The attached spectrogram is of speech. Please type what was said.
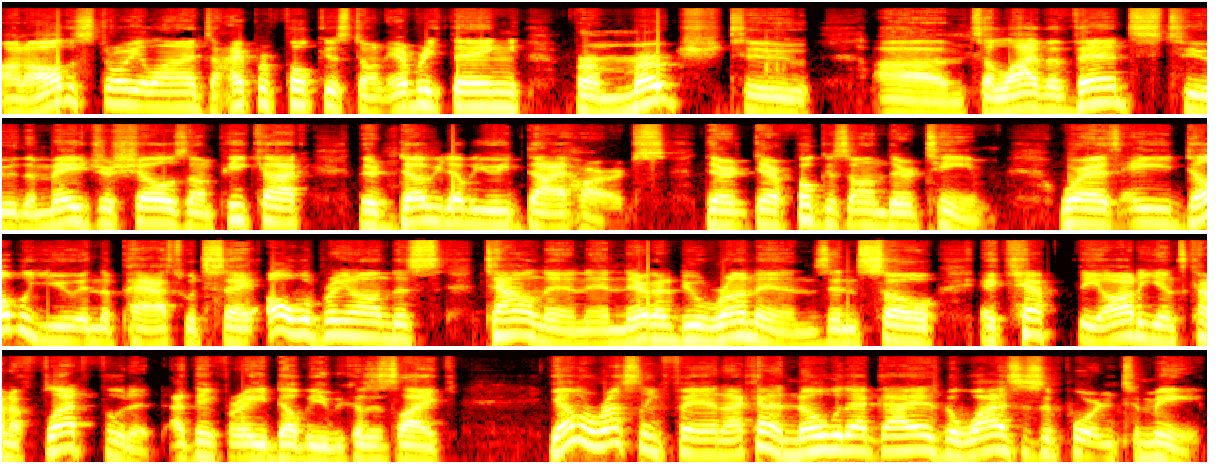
on all the storylines, hyper focused on everything from merch to um, to live events to the major shows on Peacock. They're WWE diehards. They're they're focused on their team. Whereas AEW in the past would say, "Oh, we're bringing on this talent in, and they're going to do run-ins," and so it kept the audience kind of flat-footed. I think for AEW because it's like yeah, I'm a wrestling fan. I kind of know who that guy is, but why is this important to me?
